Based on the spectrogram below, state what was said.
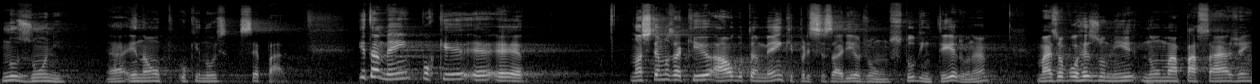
nos une né? e não o que nos separa. E também porque é, é, nós temos aqui algo também que precisaria de um estudo inteiro, né? mas eu vou resumir numa passagem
